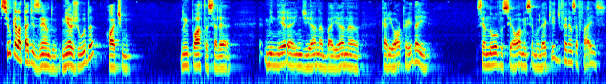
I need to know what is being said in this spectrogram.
Se o que ela está dizendo me ajuda, ótimo. Não importa se ela é mineira, indiana, baiana, carioca, e daí? Se é novo, se é homem, se é mulher, que diferença faz?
